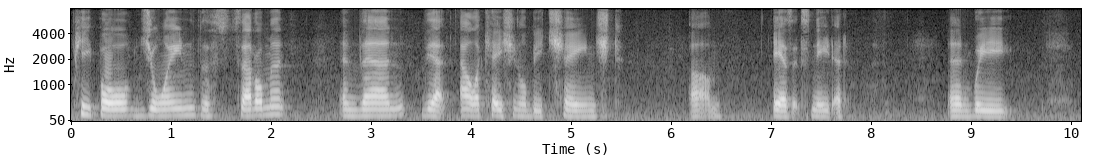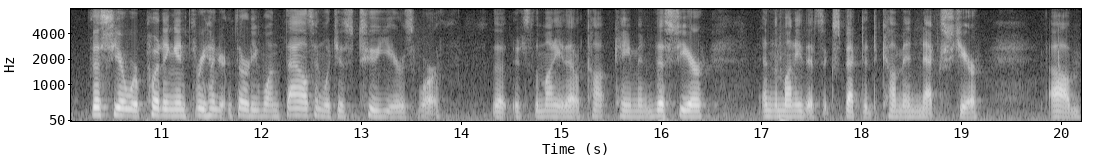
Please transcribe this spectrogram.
people join the settlement, and then that allocation will be changed um, as it's needed. And we, this year, we're putting in 331,000, which is two years' worth. It's the money that came in this year and the money that's expected to come in next year. Um,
